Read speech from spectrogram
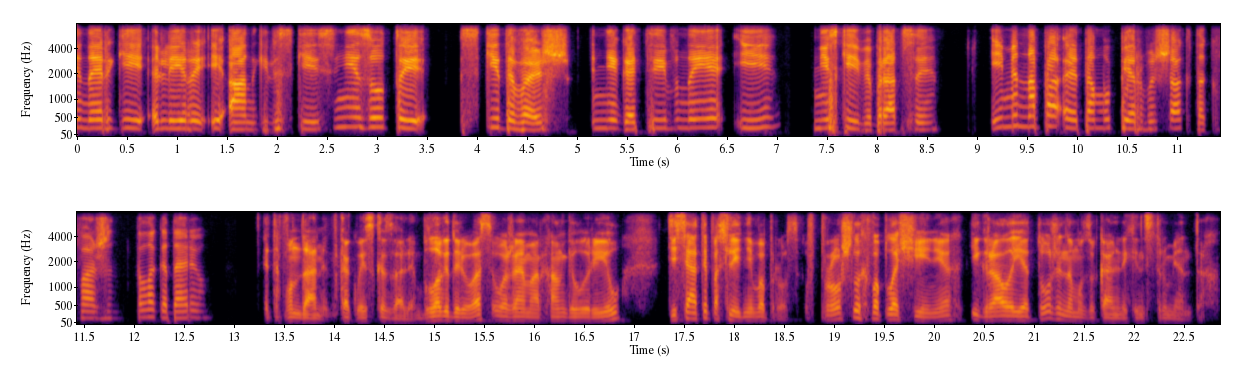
энергии, лиры и ангельские. Снизу ты скидываешь негативные и низкие вибрации. Именно поэтому первый шаг так важен. Благодарю. Это фундамент, как вы и сказали. Благодарю вас, уважаемый Архангел Уриил. Десятый последний вопрос. В прошлых воплощениях играла я тоже на музыкальных инструментах?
